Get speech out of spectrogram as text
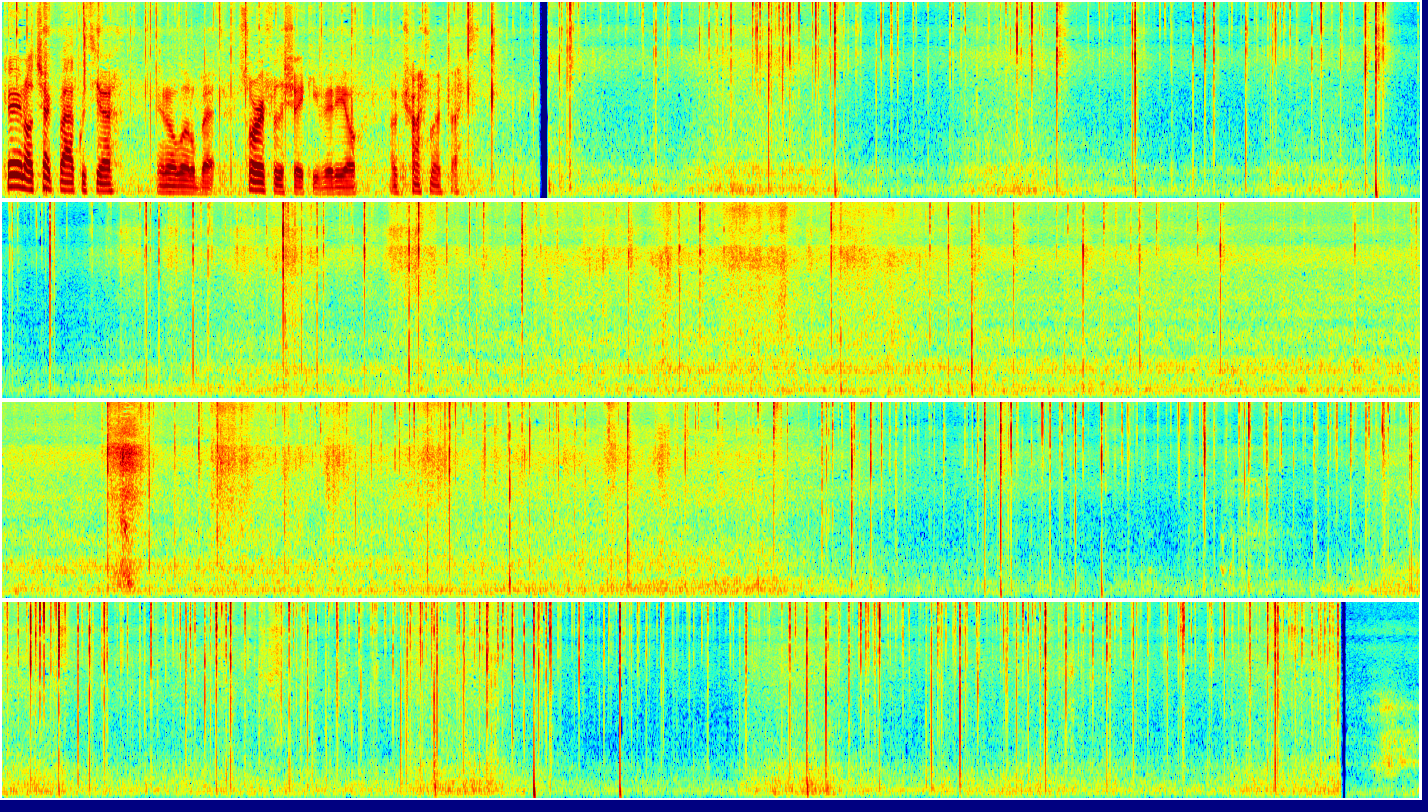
Okay, and I'll check back with you in a little bit. Sorry for the shaky video. I'm trying my best.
